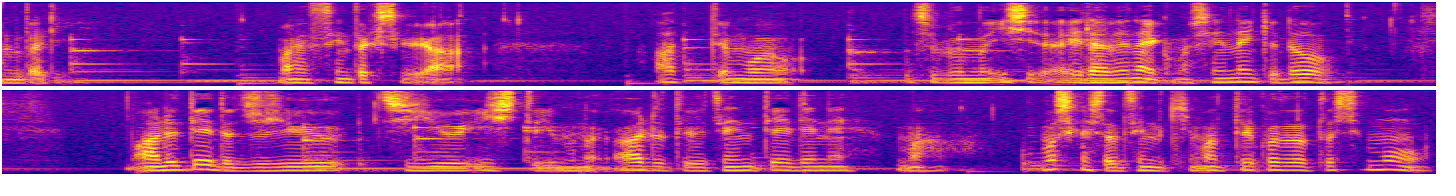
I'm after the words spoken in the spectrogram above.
んだり、まあ、選択肢があっても自分の意思では選べないかもしれないけどある程度自由自由意志というものがあるという前提でねまあもしかしたら全部決まってることだとしても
